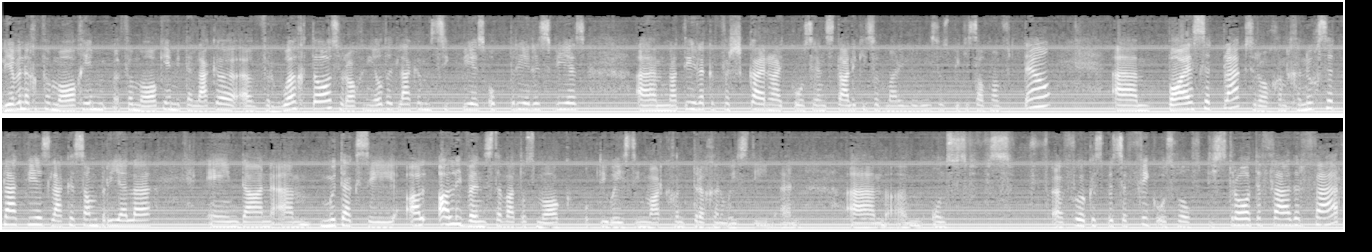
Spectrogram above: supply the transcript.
lewendige vermaak hê vermaak hê met 'n lekker uh, verhoog daar, so daar gaan heeltyd lekker musiek wees, optredes wees. Ehm um, natuurlike verskeidenheid kosse en stalletjies wat Marie Louise ons bietjie sal van vertel. Ehm um, baie sitplek, so daar gaan genoeg sitplek wees, lekker sambrele en dan um, moet ek sê al al die winste wat ons maak die Westdene mark gaan terug in Westdene in. Um, um, ons fokus spesifiek ons wil die strate verder verf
